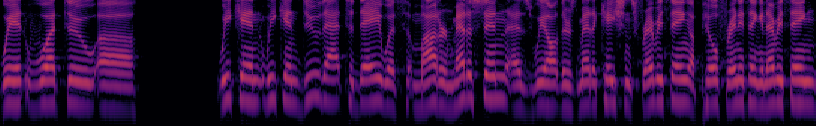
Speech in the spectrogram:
with what do uh, we can we can do that today with modern medicine as we all there's medications for everything a pill for anything and everything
